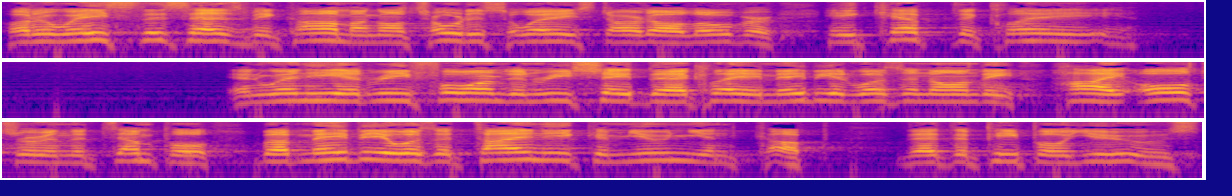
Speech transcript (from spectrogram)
What a waste this has become. I'm going to throw this away, start all over. He kept the clay. And when he had reformed and reshaped that clay, maybe it wasn't on the high altar in the temple, but maybe it was a tiny communion cup that the people used.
